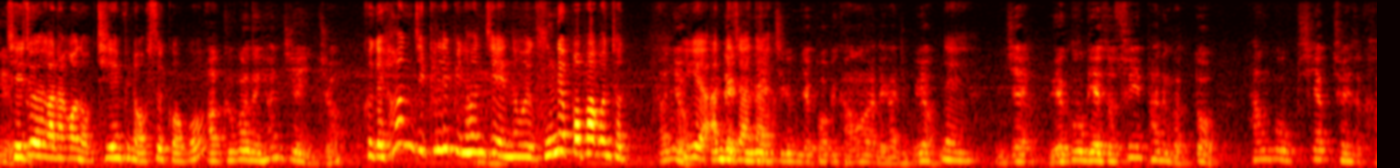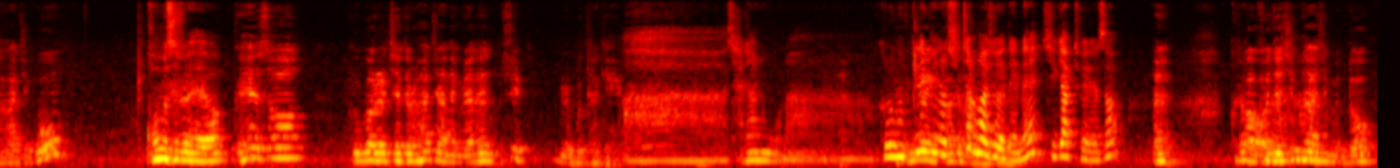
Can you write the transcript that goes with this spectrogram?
예, 제조에 관한 건 없, GMP는 없을 거고. 그, 아 그거는 현지에 있죠. 그러니까 현지 필리핀 현지에 있는 거 국내 법하고는 저 아니요. 이게 안 되잖아요. 지금 이제 법이 강화가 돼가지고요. 네. 이제 외국에서 수입하는 것도 한국 식약처에서 가가지고 검수를 해요. 해서 그거를 제대로 하지 않으면은 수입을 못하게 해요. 아 잘하는구나. 그러면 굉장히 필리핀을 출장 가셔야. 되네 식약처에서. 네. 그러니까. 어제 심사하신 분도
